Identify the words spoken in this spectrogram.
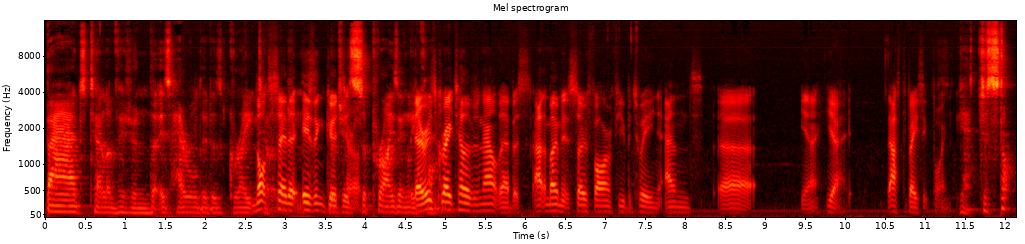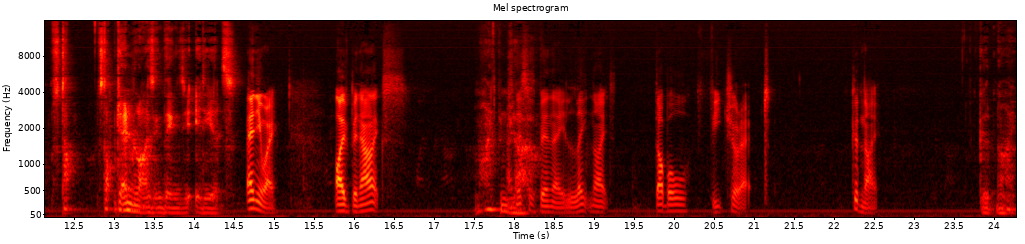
bad television that is heralded as great. Not to say there television, isn't good which is surprisingly. There is common. great television out there, but at the moment it's so far and few between. And uh, you know, yeah, that's the basic point. Yeah, just stop, stop, stop generalizing things, you idiots. Anyway, I've been Alex. I've been And Joe. this has been a late night double featurette. Good night. Good night.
